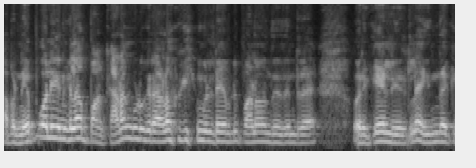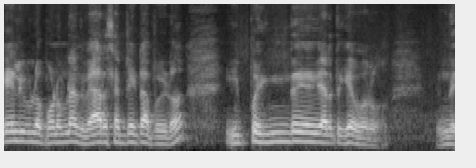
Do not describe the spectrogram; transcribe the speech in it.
அப்போ நெப்போலியனுக்கெல்லாம் ப கடன் கொடுக்குற அளவுக்கு இவங்கள்ட்ட எப்படி பணம் வந்ததுன்ற ஒரு கேள்வி இருக்குல்ல? இந்த கேள்விக்குள்ளே போனோம்னா அது வேறு சப்ஜெக்டாக போயிடும். இப்போ இந்த இடத்துக்கே வரும் இந்த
